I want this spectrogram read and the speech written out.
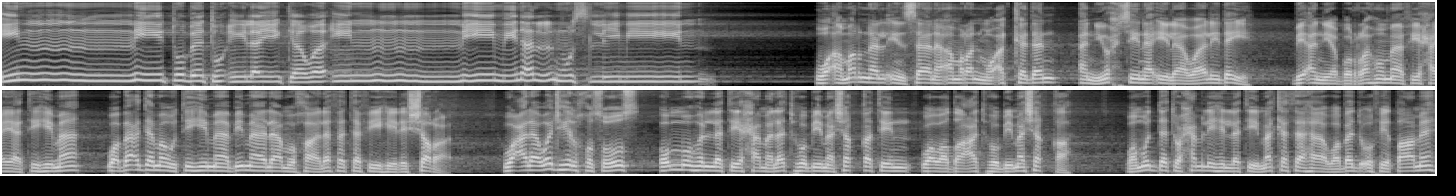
إني تبت إليك وإني من المسلمين. وأمرنا الإنسان أمرا مؤكدا أن يحسن إلى والديه بأن يبرهما في حياتهما وبعد موتهما بما لا مخالفة فيه للشرع. وعلى وجه الخصوص أمه التي حملته بمشقة ووضعته بمشقة. ومدة حمله التي مكثها وبدء فطامه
